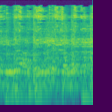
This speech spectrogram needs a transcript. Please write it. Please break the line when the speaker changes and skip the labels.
Hey, bro, hey,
